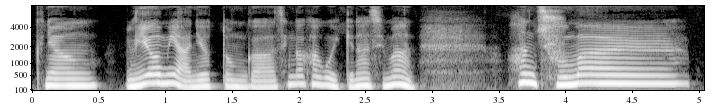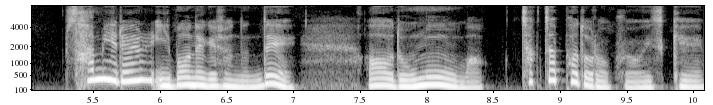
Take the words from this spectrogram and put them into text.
그냥 위험이 아니었던가 생각하고 있긴 하지만 한 주말 3일을 입원해 계셨는데, 아, 너무 막 착잡하더라고요. 이렇게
